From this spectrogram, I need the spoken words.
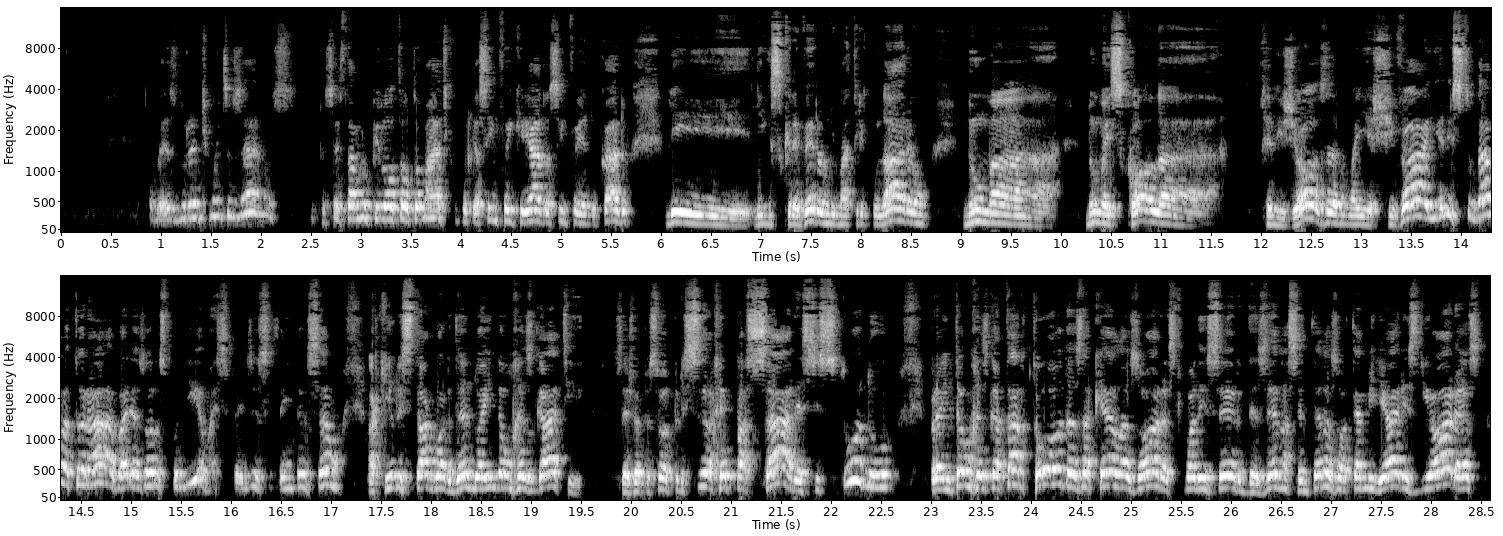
talvez durante muitos anos. A pessoa estava no piloto automático, porque assim foi criado, assim foi educado, lhe, lhe inscreveram, lhe matricularam numa, numa escola religiosa, numa yeshiva, e ele estudava a Torá várias horas por dia, mas fez isso sem intenção. Aquilo está aguardando ainda um resgate. Ou seja, a pessoa precisa repassar esse estudo para então resgatar todas aquelas horas, que podem ser dezenas, centenas ou até milhares de horas,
